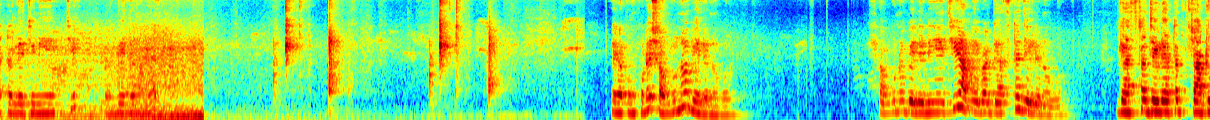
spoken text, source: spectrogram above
একটা লেচি নিয়ে এসেছি এবার বেলে নেব। এরকম করে সবগুলো বেলে নেব। সবগুলো বেলে নিয়েছি, আমি এবার গ্যাসটা জেলে নেব। গ্যাসটা জেলে একটা চাটু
